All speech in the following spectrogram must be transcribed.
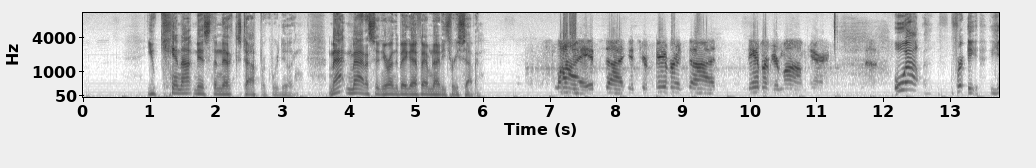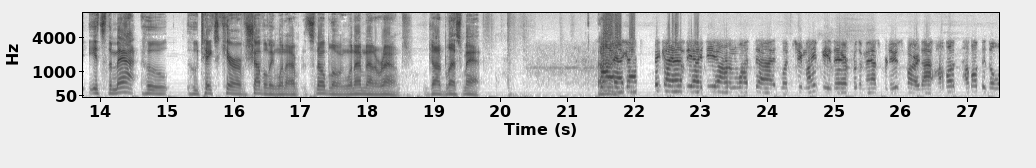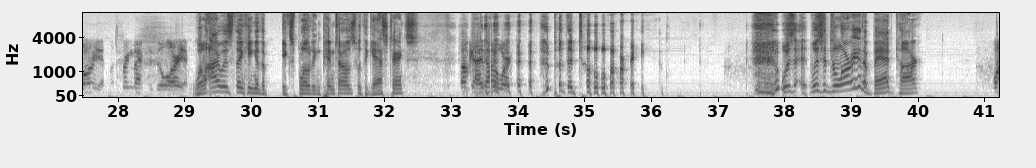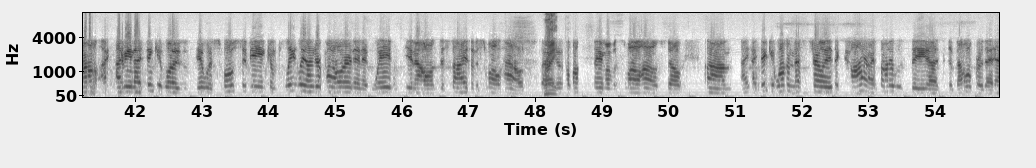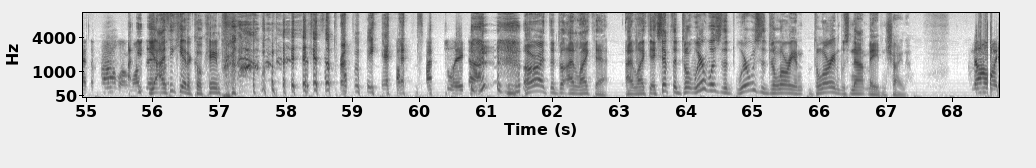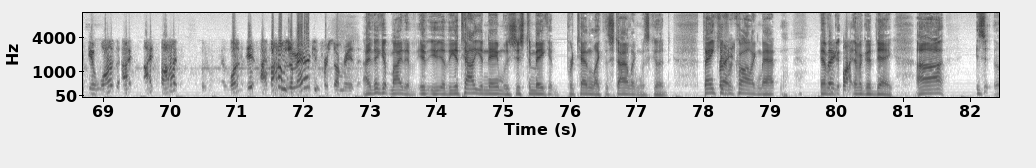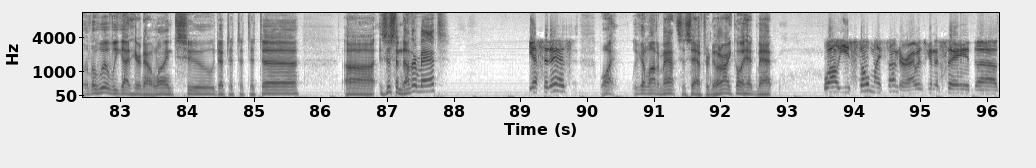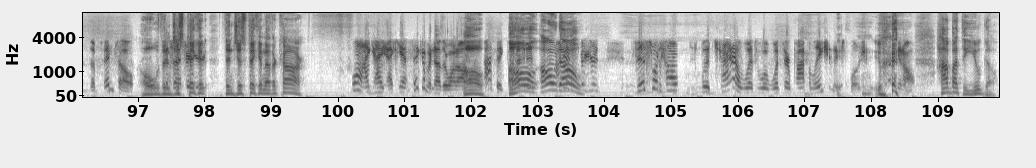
you cannot miss the next topic we're doing. Matt and Madison, you're on the Big FM 93.7. Why? It's uh, it's your favorite uh, neighbor of your mom here. Well, for, it's the Matt who who takes care of shoveling when I'm snow blowing when I'm not around. God bless Matt. I got. I think I have the idea on what uh, what you might be there for the mass-produced part. Uh, how about how about the DeLorean? Let's bring back the DeLorean. Well, I was thinking of the exploding Pintos with the gas tanks, Okay, that'll work. but the DeLorean was was a DeLorean a bad car? Well, I, I mean, I think it was it was supposed to be completely underpowered, and it weighed, you know, the size of a small house, Right. about the same of a small house. So um, I, I think it wasn't necessarily the car. I thought it was the, uh, the developer that had the problem. Wasn't it? Yeah, I think he had a cocaine problem. That's the problem he had. actually. Uh, All right, the, I like that. I like that. Except the where was the where was the DeLorean? DeLorean was not made in China. no, it, it was. I, I thought it was. It, I thought it was American for some reason. I think it might have. It, it- the Italian name was just to make it pretend like the styling was good. Thank you for calling, Matt. Have a, Thanks, good- have a good day. Uh, is it, uh, who have we got here now? Line two. Da, da, da, da, da. Uh, is this another Matt? Yes, it is. Boy, we got a lot of Matts this afternoon. All right, go ahead, Matt. Well, you stole my thunder. I was going to say the the Pinto. Oh, then just pick it. Then just pick another car. Well, I, I, I can't think of another one off Oh. the topic. Oh, I just- oh, no. this would help with China with with, with their population explosion. you know. How about the Yugo?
